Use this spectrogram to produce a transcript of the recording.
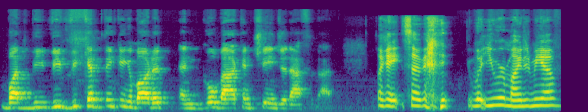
But we, we, we kept thinking about it and go back and change it after that. Okay, so what you reminded me of,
